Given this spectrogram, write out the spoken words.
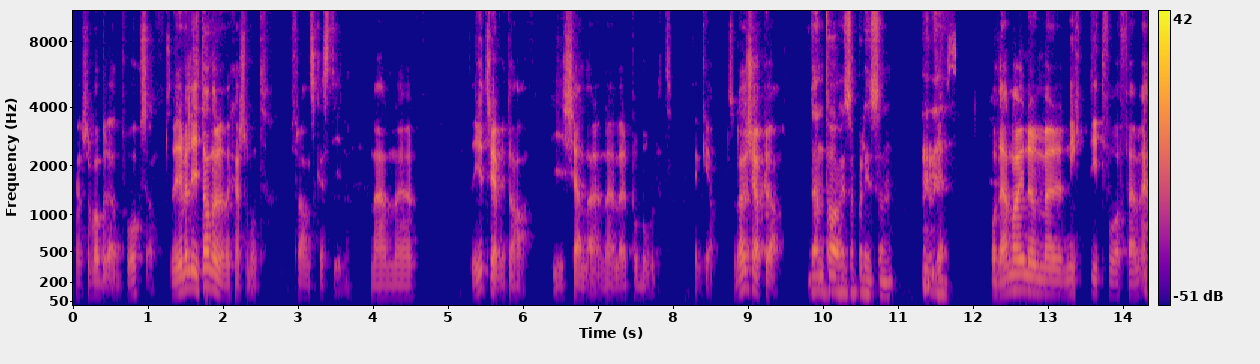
kanske vara beredd på också. Så det är väl lite annorlunda kanske mot franska stilen. Men eh, det är ju trevligt att ha i källaren eller på bordet, tänker jag. Så den köper jag. Den tar vi, så polisen. Yes. Och den har ju nummer 9251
